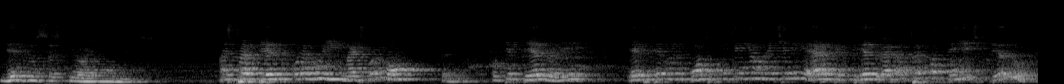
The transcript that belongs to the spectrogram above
mesmo nos seus piores momentos. Mas para Pedro foi ruim, mas foi bom também. Porque Pedro ali, ele teve um encontro com quem realmente ele era, porque Pedro era prepotente. Pedro,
